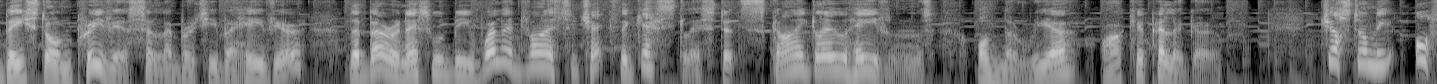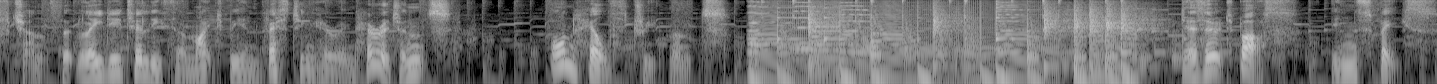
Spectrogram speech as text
based on previous celebrity behaviour, the Baroness would be well advised to check the guest list at Skyglow Havens on the Ria Archipelago, just on the off chance that Lady Talitha might be investing her inheritance on health treatments. Desert Bus in Space.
